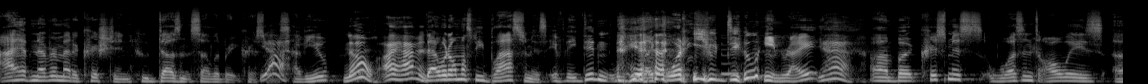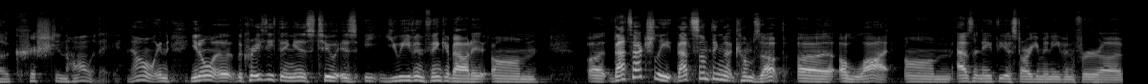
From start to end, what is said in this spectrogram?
I have never met a Christian who doesn't celebrate Christmas. Yeah. Have you? No, I haven't. That would almost be blasphemous if they didn't. Like, what are you doing, right? Yeah. Um, but Christmas wasn't always a Christian holiday. No, and you know uh, the crazy thing is too is you even think about it. Um, uh, that's actually that's something that comes up uh, a lot um, as an atheist argument, even for uh,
